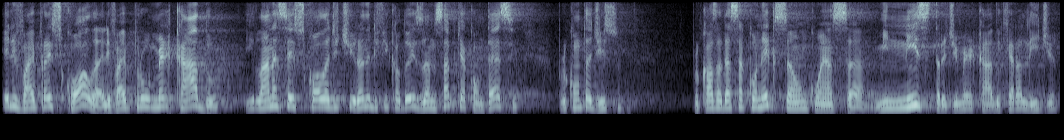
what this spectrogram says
Ele vai para a escola, ele vai para o mercado. E lá nessa escola de tirano ele fica dois anos. Sabe o que acontece? Por conta disso. Por causa dessa conexão com essa ministra de mercado que era Lídia,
